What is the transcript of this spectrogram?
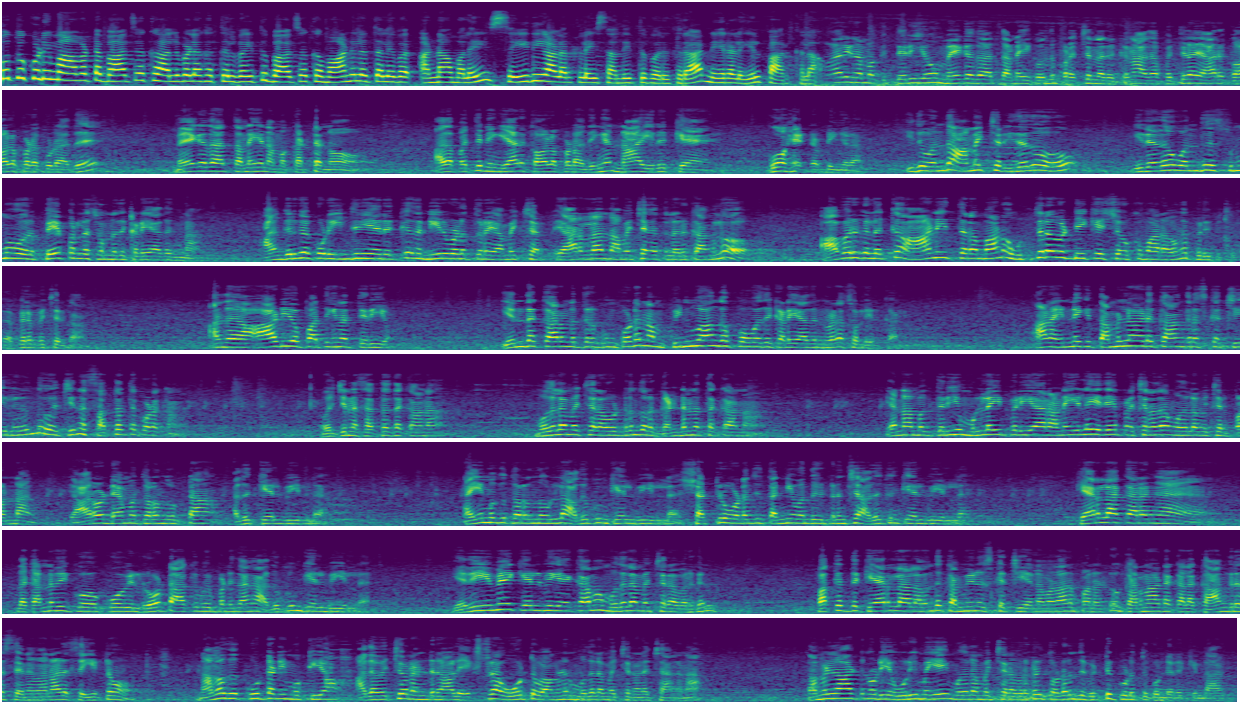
தூத்துக்குடி மாவட்ட பாஜக அலுவலகத்தில் வைத்து பாஜக மாநில தலைவர் அண்ணாமலை செய்தியாளர்களை சந்தித்து வருகிறார். நேரலையில் பார்க்கலாம். மாதிரி நமக்கு தெரியும் மேகதாத் தணைக்கு வந்து பிரச்சனை இருக்குன்னா அதை பற்றிலாம் யாரும் கவலைப்படக்கூடாது. மேகதா அணையை நம்ம கட்டணும். அதை பற்றி நீங்கள் யாரும் கவலைப்படாதீங்க நான் இருக்கேன். கோஹெட் அப்படிங்கிறார். இது வந்து அமைச்சர் இதேதோ இதேதோ வந்து சும்மா ஒரு பேப்பரில் சொன்னது கிடையாதுங்கண்ணா. அங்கே இருக்கக்கூடிய இன்ஜினியருக்கு அந்த நீர்வளத்துறை அமைச்சர் யாரெல்லாம் அந்த அமைச்சகத்தில் இருக்காங்களோ அவர்களுக்கு ஆணித்தரமான உத்தரவு டி கே சிவகுமார் அவங்க பிறப்பிச்சிருக்காங்க. அந்த ஆடியோ பார்த்தீங்கன்னா தெரியும். எந்த காரணத்திற்கும் கூட நாம் பின்வாங்க போவது கிடையாதுன்னு வேற சொல்லியிருக்காங்க. ஆனால் இன்னைக்கு தமிழ்நாடு காங்கிரஸ் கட்சியிலிருந்து ஒரு சின்ன சத்தத்தை கூட காண ஒரு சின்ன சத்தத்தை காணா முதலமைச்சர் அவர்கிட்ட ஒரு கண்டனத்தை காணா ஏன்னா நமக்கு தெரியும் முல்லை பெரியார் அணையிலே இதே பிரச்சனை தான் முதலமைச்சர் பண்ணாங்க. யாரோ டேமை திறந்து விட்டான் அது கேள்வி இல்லை. டைமுக்கு திறந்து இல்லை அதுக்கும் கேள்வி இல்லை. ஷட்ரு உடஞ்சி தண்ணி வந்துக்கிட்டு இருந்துச்சு அதுக்கும் கேள்வி இல்லை. கேரளாக்காரங்க இந்த கண்ணவி கோ கோவில் ரோட்டை ஆக்குமை பண்ணியிருந்தாங்க அதுக்கும் கேள்வி இல்லை. எதையுமே கேள்வி கேட்காம முதலமைச்சர் அவர்கள் பக்கத்து கேரளாவில் வந்து கம்யூனிஸ்ட் கட்சி என்ன வேணாலும் பண்ணட்டும் கர்நாடகாவில் காங்கிரஸ் என்ன வேணாலும் செய்யட்டும். நமக்கு கூட்டணி முக்கியம். அதை வச்சு ரெண்டு நாள் எக்ஸ்ட்ரா ஓட்டு வாங்கணும்னு முதலமைச்சர் நினைச்சாங்கன்னா தமிழ்நாட்டினுடைய உரிமையை முதலமைச்சர் அவர்கள் தொடர்ந்து விட்டு கொடுத்து கொண்டிருக்கின்றார்.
